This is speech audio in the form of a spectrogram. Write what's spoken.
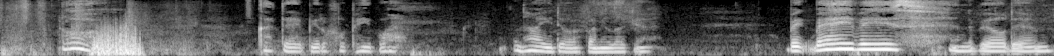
Good day, beautiful people. And how you doing, funny looking? Big babies in the building.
